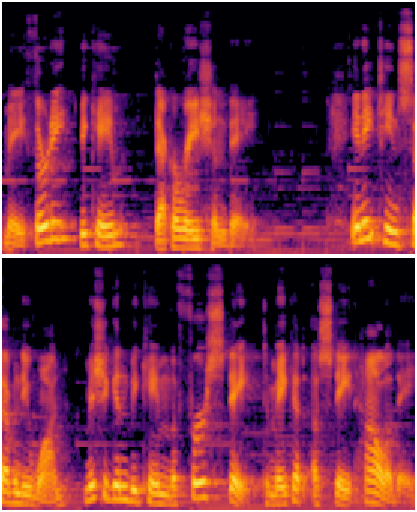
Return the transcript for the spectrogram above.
May 30 became Decoration Day. In 1871, Michigan became the first state to make it a state holiday.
